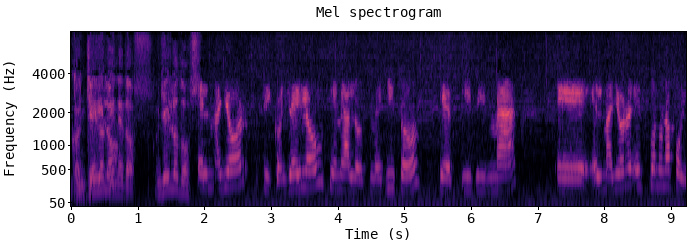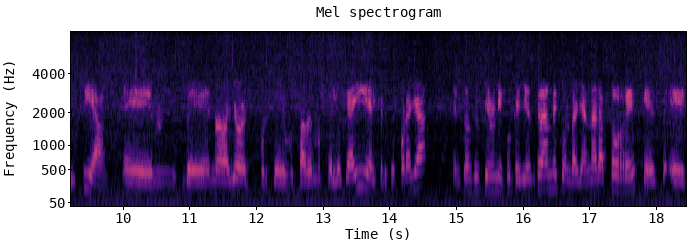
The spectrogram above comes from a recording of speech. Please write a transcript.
Con J-Lo tiene dos. Con J-Lo dos. El mayor, sí, con J-Lo, tiene a los mellizos, que es Evie Max. Eh, el mayor es con una policía eh, de Nueva York, porque sabemos que él es de ahí, él creció por allá. Entonces tiene un hijo que ya es grande con Dayanara Torres, que es eh,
